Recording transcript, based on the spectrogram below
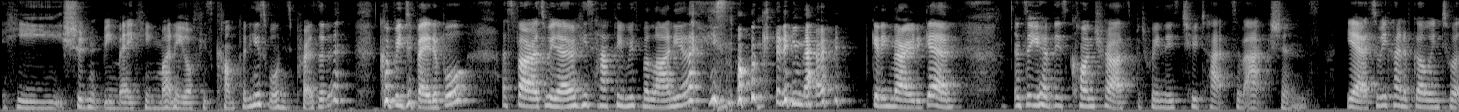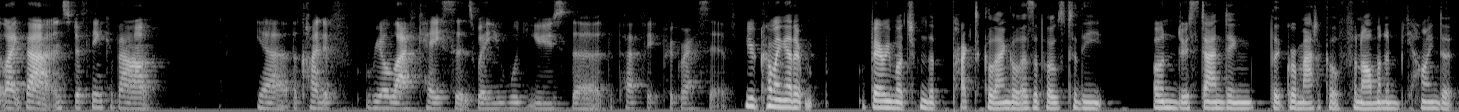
he shouldn't be making money off his companies while he's president. Could be debatable. As far as we know, he's happy with Melania. He's not getting married getting married again. And so you have this contrast between these two types of actions. Yeah, so we kind of go into it like that and sort of think about yeah, the kind of real life cases where you would use the the perfect progressive. You're coming at it very much from the practical angle as opposed to the understanding the grammatical phenomenon behind it.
